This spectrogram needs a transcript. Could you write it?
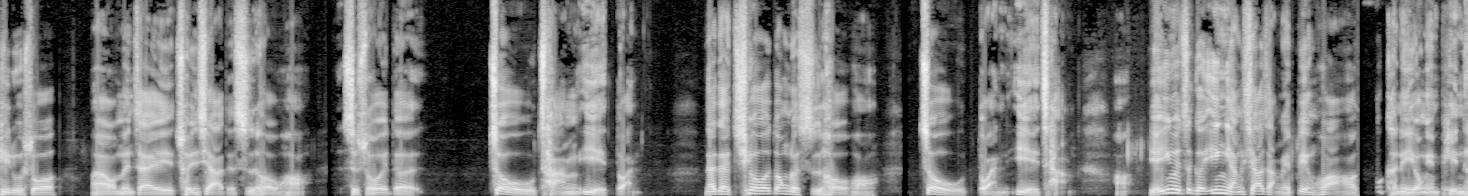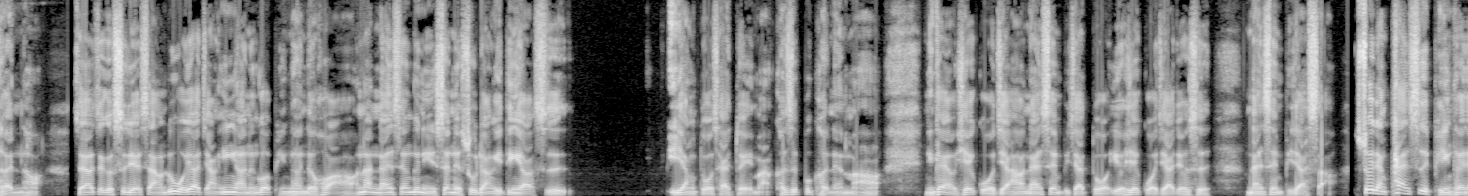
譬如说啊，我们在春夏的时候哈，是所谓的昼长夜短；那在秋冬的时候哈，昼短夜长啊。也因为这个阴阳消长的变化哈，不可能永远平衡哈。在这个世界上，如果要讲阴阳能够平衡的话，哈，那男生跟女生的数量一定要是一样多才对嘛？可是不可能嘛，哈！你看有些国家哈，男生比较多，有些国家就是男生比较少。虽然看似平衡，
